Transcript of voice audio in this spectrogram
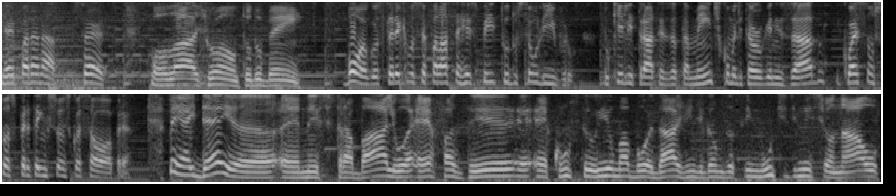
E aí, Paraná, tudo certo? Olá, João, tudo bem? Bom, eu gostaria que você falasse a respeito do seu livro, do que ele trata exatamente, como ele está organizado e quais são suas pretensões com essa obra. Bem, a ideia é, nesse trabalho é fazer, é, é, construir uma abordagem, digamos assim, multidimensional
